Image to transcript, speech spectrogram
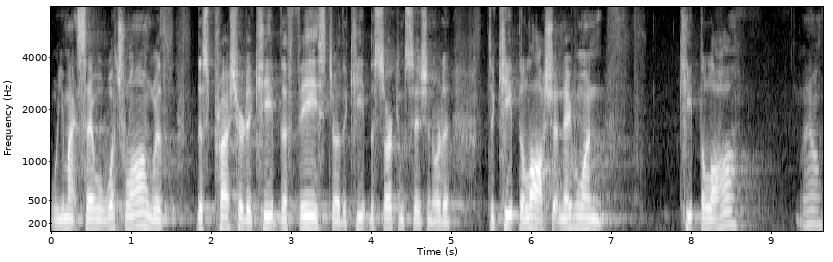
Well, you might say, well, what's wrong with this pressure to keep the feast or to keep the circumcision or to to keep the law. Shouldn't everyone keep the law? Well,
